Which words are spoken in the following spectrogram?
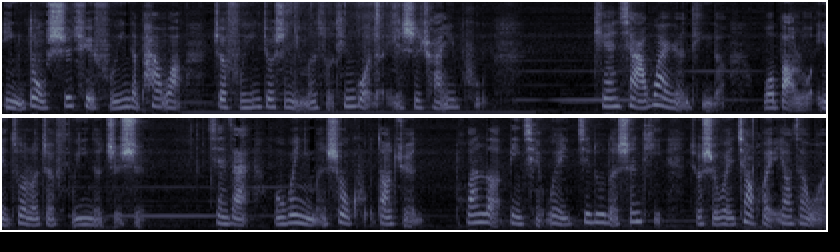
引动失去福音的盼望。这福音就是你们所听过的，也是传于普天下万人听的。我保罗也做了这福音的指示。现在我为你们受苦，倒觉。欢乐，并且为基督的身体，就是为教会，要在我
